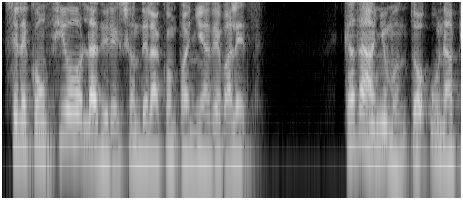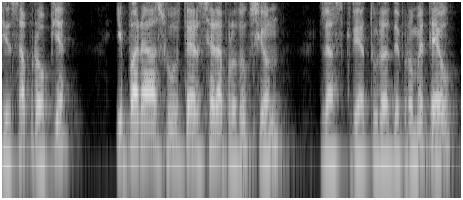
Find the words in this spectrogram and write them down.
se le confió la dirección de la compañía de ballet. Cada año montó una pieza propia y para su tercera producción, Las criaturas de Prometeo,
